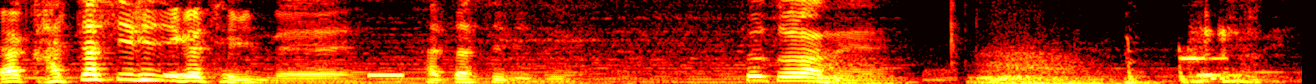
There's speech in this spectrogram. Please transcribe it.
야 가짜 시리즈가 재밌네. 가짜 시리즈. 쏠쏠하네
